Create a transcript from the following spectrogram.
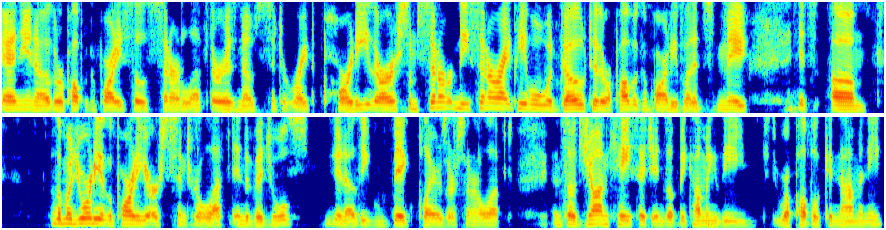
And you know, the Republican Party is still center left. There is no center right party. There are some center the center right people would go to the Republican Party, but it's made it's um the majority of the party are center left individuals. You know, the big players are center left. And so John Kasich ends up becoming the Republican nominee.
